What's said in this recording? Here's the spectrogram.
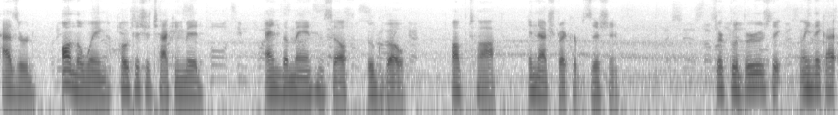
Hazard on the wing, Hotić attacking mid, and the man himself, Ugbo, up top in that striker position. Cercle Bruges, they, I mean, they got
